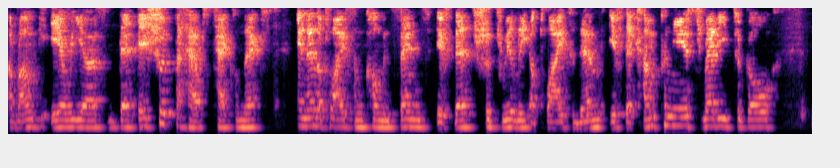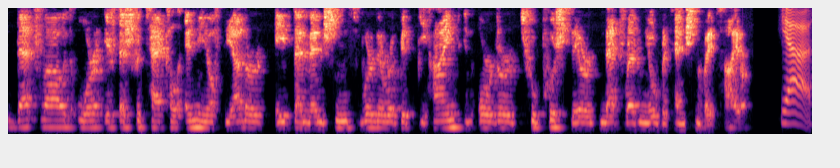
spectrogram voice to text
around the areas that they should perhaps tackle next and then apply some common sense if that should really apply to them, if their company is ready to go that route, or if they should tackle any of the other eight dimensions where they're a bit behind in order to push their net revenue retention rates higher. Yeah,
